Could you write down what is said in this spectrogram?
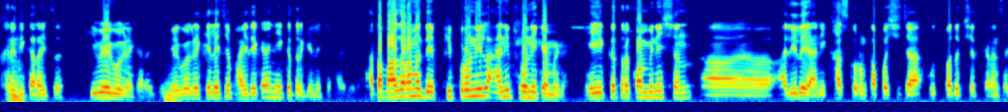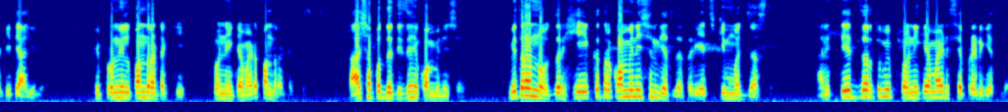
खरेदी करायचं की वेगवेगळे करायचे. वेगवेगळे केल्याचे फायदे काय आणि एकत्र केल्याचे फायदे काय? आता बाजारामध्ये फिप्रोनिल आणि फ्लोनिकॅमिड हे एकत्र कॉम्बिनेशन आलेलं आहे आणि खास करून कपाशीच्या उत्पादक शेतकऱ्यांसाठी ते आलेले फिप्रोनिल पंधरा टक्के फ्लोनिकॅमिड पंधरा टक्के. अशा पद्धतीचं हे कॉम्बिनेशन मित्रांनो जर हे एकत्र कॉम्बिनेशन घेतलं तर याची किंमत जास्त. आणि तेच जर तुम्ही फ्लोनिकॅमाइड सेपरेट घेतलं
